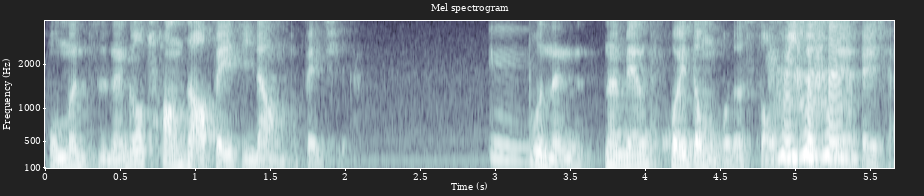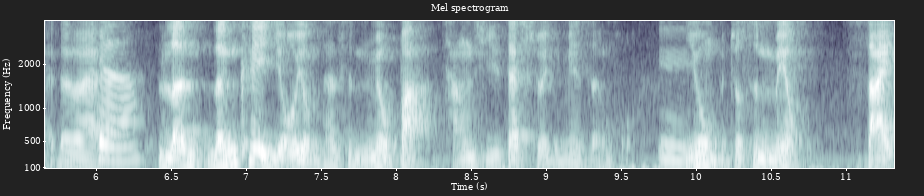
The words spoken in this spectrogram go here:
我们只能够创造飞机让我们飞起来，嗯，不能那边挥动我的手臂就直接飞起来，对不对？对啊，人人可以游泳，但是没有办法长期在水里面生活，嗯，因为我们就是没有鳃。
